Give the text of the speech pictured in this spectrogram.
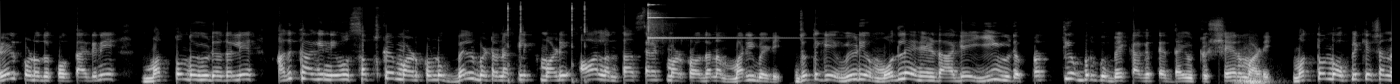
ಹೇಳ್ಕೊಡೋದಕ್ಕೆ ಹೋಗ್ತಾ ಇದ್ದೀನಿ. ಮತ್ತೊಂದು ವಿಡಿಯೋದಲ್ಲಿ ಅದಕ್ಕಾಗಿ ನೀವು ಸಬ್ಸ್ಕ್ರೈಬ್ ಮಾಡಿಕೊಂಡು ಬೆಲ್ ಬಟನ್ ಕ್ಲಿಕ್ ಮಾಡಿ ಆಲ್ ಅಂತ ಸೆಲೆಕ್ಟ್ ಮಾಡ್ಕೊಳ್ಳೋದನ್ನ ಮರಿಬೇಡಿ. ಜೊತೆಗೆ ವಿಡಿಯೋ ಮೊದಲೇ ಹೇಳಿದ ಹಾಗೆ ಈ ವಿಡಿಯೋ ಪ್ರತಿಯೊಬ್ಬರಿಗೂ ಬೇಕಾಗುತ್ತೆ, ದಯವಿಟ್ಟು ಶೇರ್ ಮಾಡಿ. ಮತ್ತೊಂದು ಅಪ್ಲಿಕೇಶನ್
